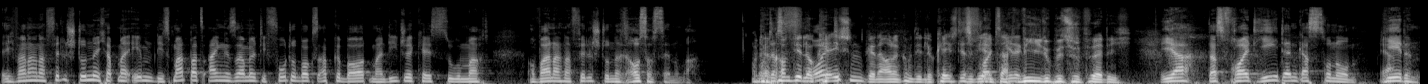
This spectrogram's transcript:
Ich war nach einer Viertelstunde, ich habe mal eben die Smartbuds eingesammelt, die Fotobox abgebaut, mein DJ-Case zugemacht und war nach einer Viertelstunde raus aus der Nummer. Und dann das kommt die freut- Location, genau, dann kommt die Location Das zu dir und freut sagt, jede- wie, du bist schon fertig. Ja, das freut jeden Gastronom. Ja. Jeden.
